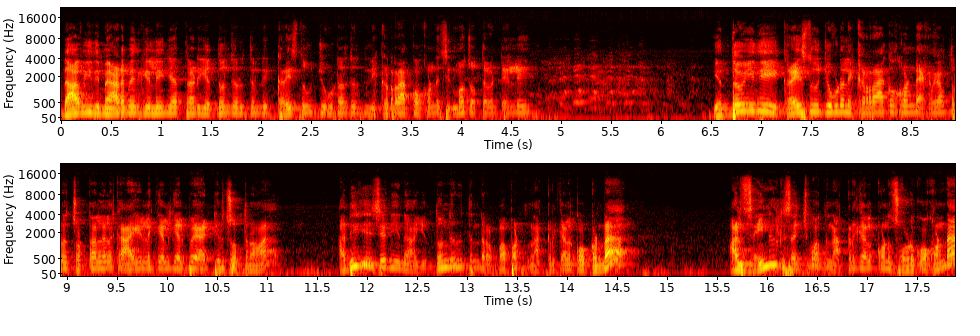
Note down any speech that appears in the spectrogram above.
దావీది మేడ మీదకి వెళ్ళి ఏం చేస్తాడు యుద్ధం జరుగుతుంది క్రైస్తవ ఉద్యోగుటాలు జరుగుతుంది ఇక్కడ రాకోకుండా సినిమా చూస్తామంటే వెళ్ళి యుద్ధం ఇది క్రైస్తవ ఉద్యోగులు ఇక్కడ రాకోకుండా ఎక్కడికి వెళ్తారో చుట్టాల కాయలకి వెళ్ళి వెళ్ళిపోయి అట్టి చూస్తున్నావా? అది చేసాడు ఈయన. యుద్ధం జరుగుతుంది రబ్బా పట్టణం అక్కడికి వెళ్ళకోకుండా వాళ్ళ సైనికులకి చచ్చిపోతున్న అక్కడికి వెళ్ళకుండా చూడుకోకుండా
